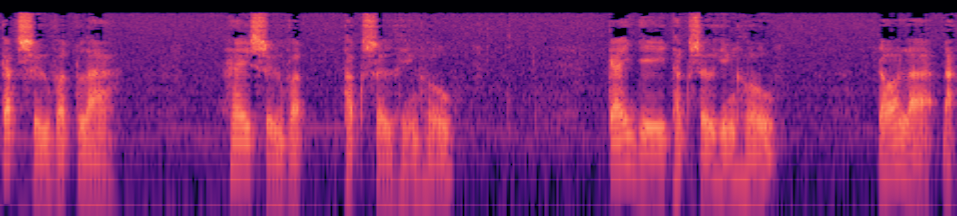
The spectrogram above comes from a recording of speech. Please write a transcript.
cách sự vật là hay sự vật thật sự hiện hữu. Cái gì thật sự hiện hữu? Đó là đặc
